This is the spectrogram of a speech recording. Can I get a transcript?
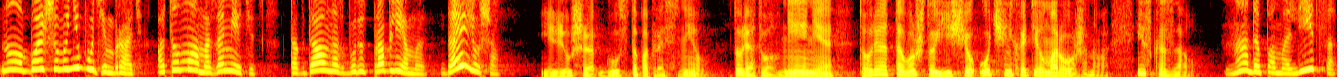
Но больше мы не будем брать, а то мама заметит. Тогда у нас будут проблемы. Да, Илюша? Илюша густо покраснел, то ли от волнения, то ли от того, что еще очень хотел мороженого, и сказал. Надо помолиться,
